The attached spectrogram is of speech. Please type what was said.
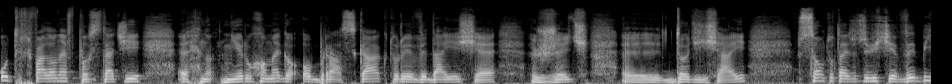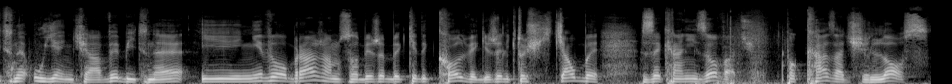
utrwalone w postaci e, no, nieruchomego obrazka, który wydaje się żyć e, do dzisiaj. Są tutaj rzeczywiście wybitne ujęcia, wybitne i nie wyobrażam sobie, żeby kiedykolwiek, jeżeli ktoś chciałby zekranizować, pokazać los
